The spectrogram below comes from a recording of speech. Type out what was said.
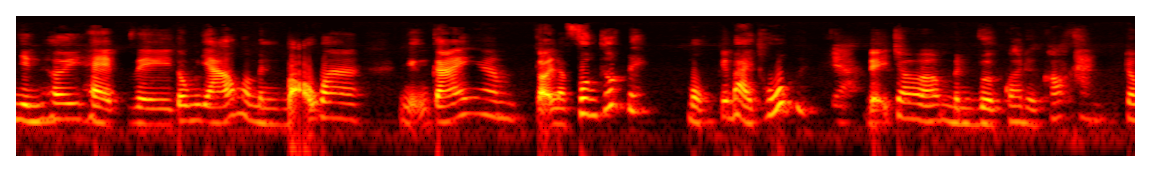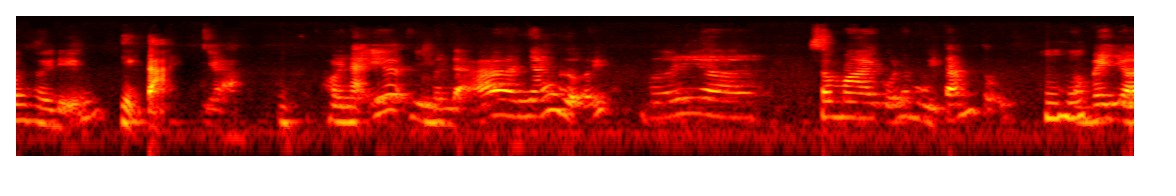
nhìn hơi hẹp về tôn giáo mà mình bỏ qua những cái um, gọi là phương thức đi một cái bài thuốc yeah. Dạ. để cho mình vượt qua được khó khăn trong thời điểm hiện tại yeah. Dạ. Hồi nãy á, thì mình đã nhắn gửi với uh, Sao Mai của năm 18 tuổi uh-huh. còn bây giờ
